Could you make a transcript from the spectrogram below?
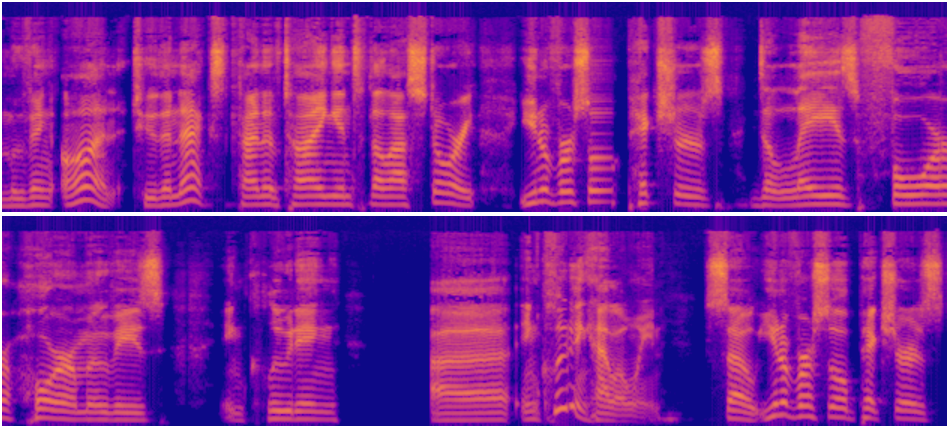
moving on to the next, kind of tying into the last story, Universal Pictures delays four horror movies, including uh, including Halloween. So Universal Pictures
